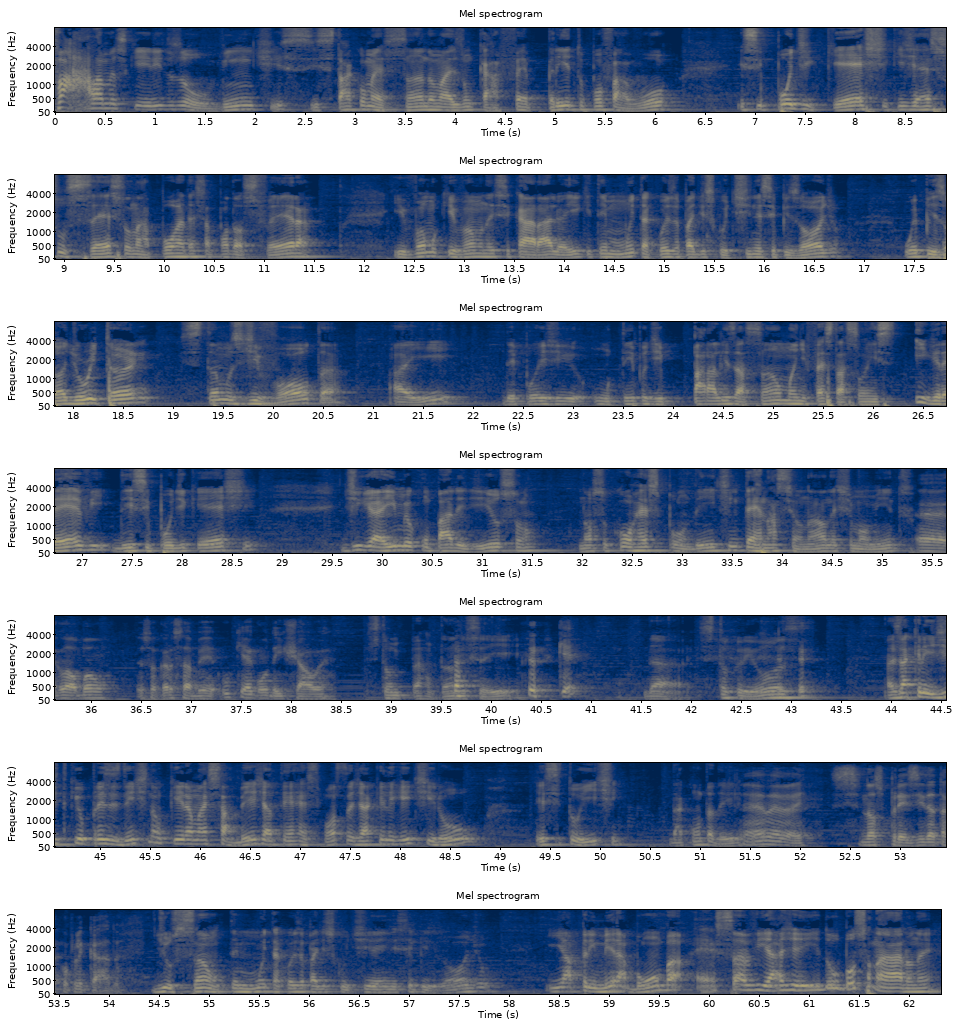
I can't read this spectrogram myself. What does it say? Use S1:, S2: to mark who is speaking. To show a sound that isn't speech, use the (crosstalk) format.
S1: Fala, meus queridos ouvintes, está começando mais um Café Preto, por favor. Esse podcast que já é sucesso na porra dessa podosfera. E vamos que vamos nesse caralho aí que tem muita coisa para discutir nesse episódio. O episódio Return. Estamos de volta aí depois de um tempo de paralisação, manifestações e greve desse podcast. Diga aí, meu compadre Dilson, nosso correspondente internacional neste momento.
S2: É, Glaubão, eu só quero saber o que é Golden Shower.
S1: Estou me perguntando isso aí. (laughs)
S2: O quê?
S1: Da... Estou curioso. Mas acredito que o presidente não queira mais saber, já tem a resposta, já que ele retirou esse tweet da conta dele.
S2: É, né, velho? Nosso presida tá complicado.
S1: Dilson, tem muita coisa para discutir aí nesse episódio. E a primeira bomba é essa viagem aí do Bolsonaro, né?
